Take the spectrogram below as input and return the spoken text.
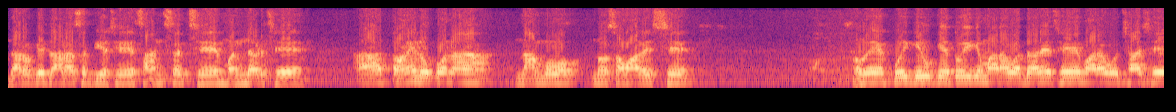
ધારો કે ધારાસભ્ય છે, સાંસદ છે, મંડળ છે, આ ત્રણેય લોકોના નામોનો સમાવેશ છે. હવે કોઈક એવું કહેતો હોય કે મારા વધારે છે, મારા ઓછા છે,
